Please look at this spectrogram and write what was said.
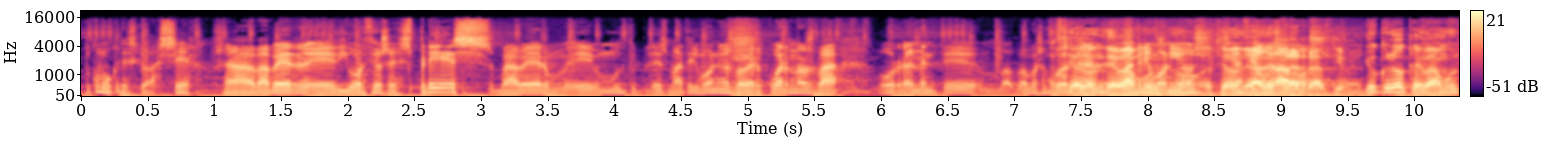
¿tú cómo crees que va a ser? O sea, ¿va a haber eh, divorcios express? ¿Va a haber eh, múltiples matrimonios? ¿Va a haber cuernos? ¿Va, ¿O realmente va- vamos a poder ¿Hacia tener dónde vamos? matrimonios? ¿no? ¿Hacia dónde vamos? Yo creo que vamos,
